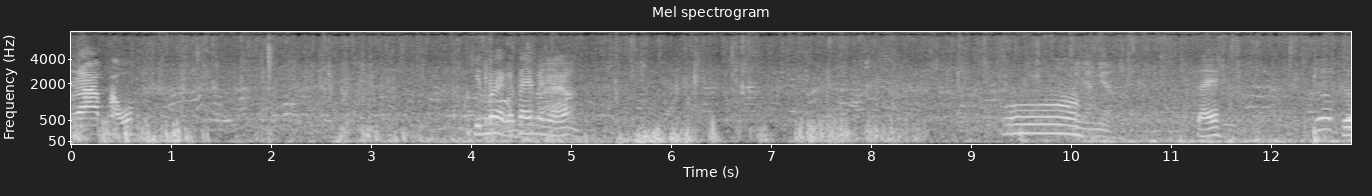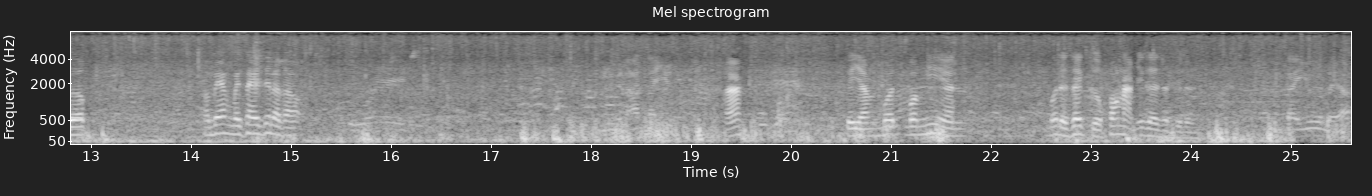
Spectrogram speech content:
ปลาเผา กินเมื่อไหร่ก็ใส่ไปเนี่ยแล้วโอ้เป็นยังเนี่ยใส่เกือบเกือบเอาแบ่งไปใส่สิละเต่ามีเวลาใส่อยู่ฮะแต่ยังบ่บ่มีอันบ่ได้ใส่เกือบฟองน้ำยี่เดือนสันติเลย ใส่อยู่เลยอะ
